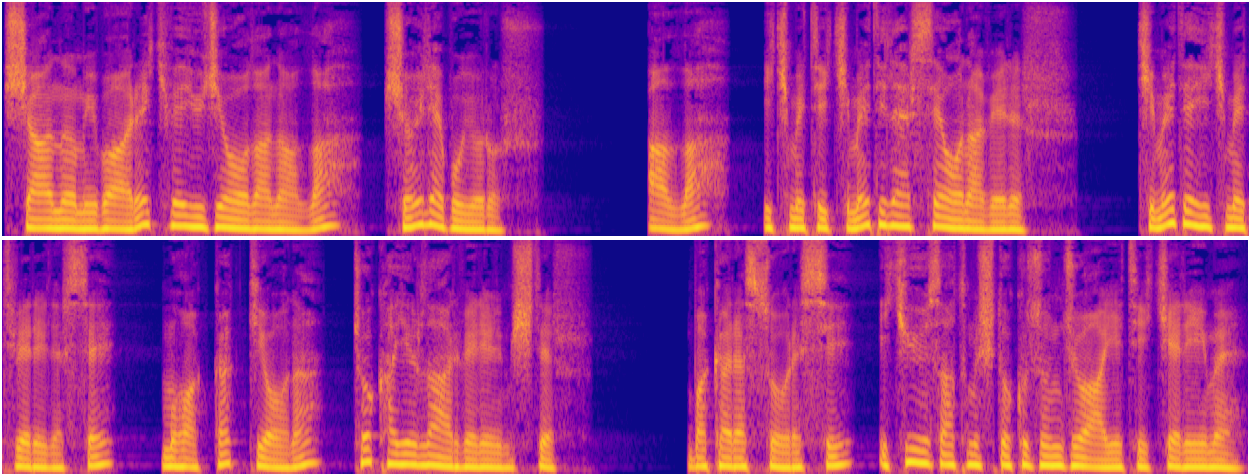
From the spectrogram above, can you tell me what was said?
Şanı mübarek ve yüce olan Allah şöyle buyurur. Allah hikmeti kime dilerse ona verir. Kime de hikmet verilirse muhakkak ki ona çok hayırlar verilmiştir. Bakara suresi 269. ayeti kerime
